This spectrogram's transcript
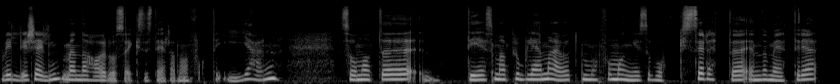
veldig sjelden, men det har også eksistert at man har fått det i hjernen. Sånn at eh, det som er problemet, er jo at for mange så vokser dette endometriet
